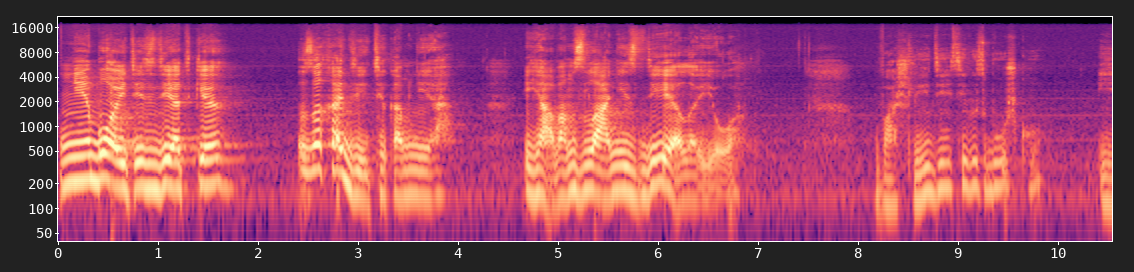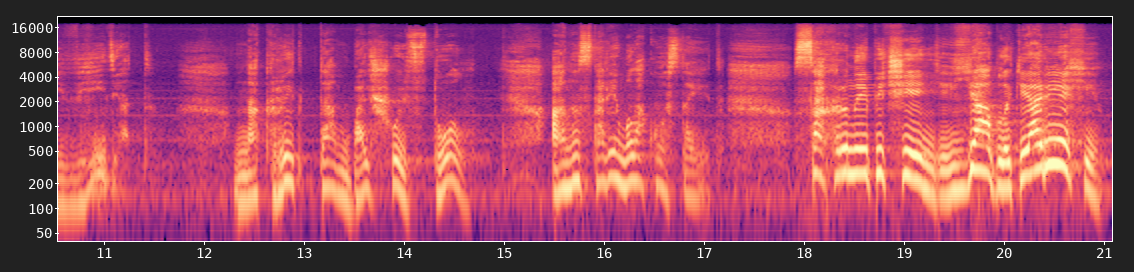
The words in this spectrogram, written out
«Не бойтесь, детки, заходите ко мне, я вам зла не сделаю». Вошли дети в избушку и видят, накрыт там большой стол, а на столе молоко стоит, сахарное печенье, яблоки, орехи –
